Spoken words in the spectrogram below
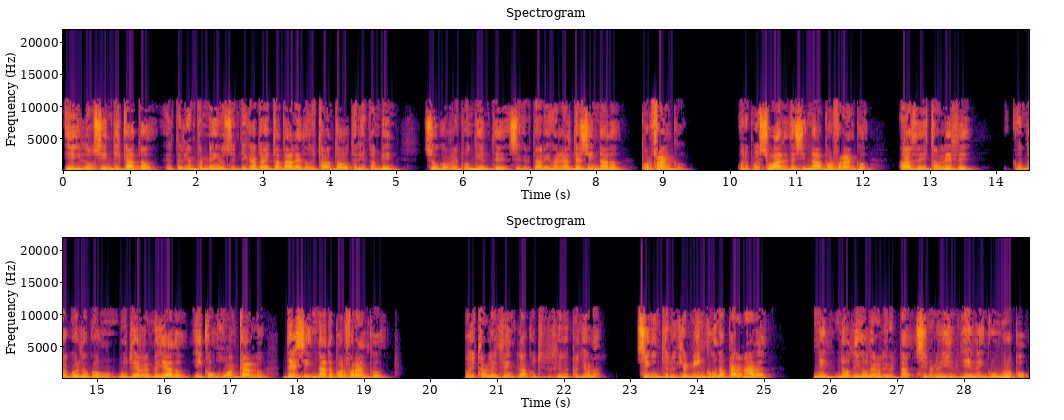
Y los sindicatos, eh, tenían también, los sindicatos estatales, donde estaban todos, tenían también su correspondiente secretario general designado por Franco. Bueno, pues Suárez, designado por Franco, hace, establece, con, de acuerdo con Gutiérrez Mellado y con Juan Carlos, designado por Franco, pues establecen la Constitución española, sin intervención ninguna para nada, ni, no digo de la libertad, sino de, de ningún grupo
